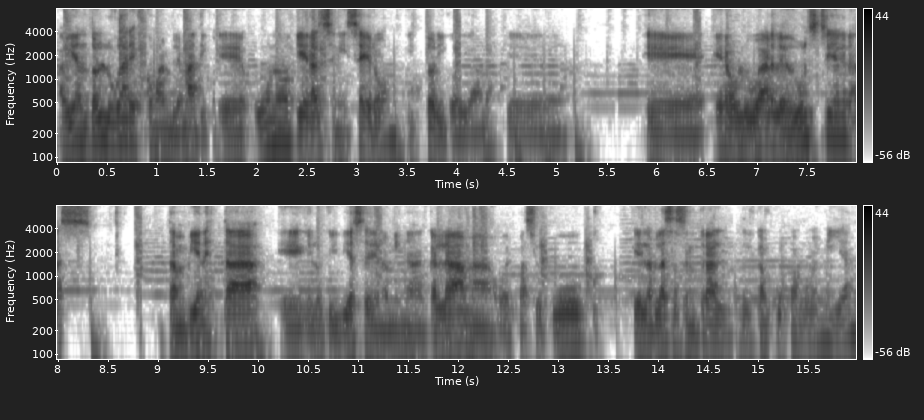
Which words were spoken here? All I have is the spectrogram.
habían dos lugares como emblemáticos. Eh, uno que era el cenicero, histórico, digamos, que eh, era un lugar de dulce y agraz, también está eh, lo que hoy día se denomina Calama o Espacio PUC, que es la plaza central del campus Juan Gómez Milla.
